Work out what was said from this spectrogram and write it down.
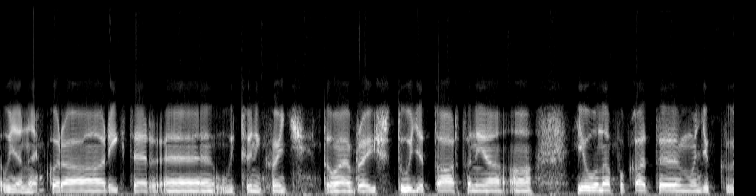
ugyanakkor a Richter úgy tűnik, hogy továbbra is tudja tartani a, a jó napokat, mondjuk uh,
